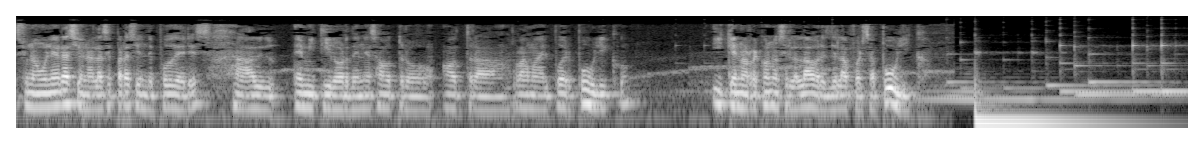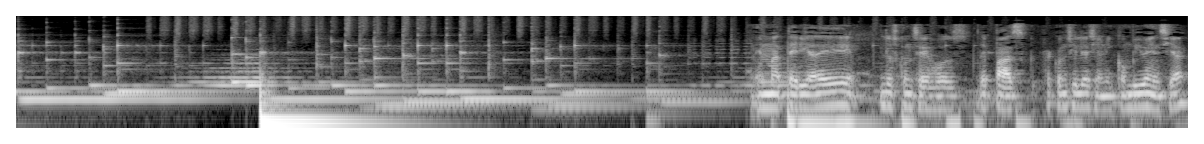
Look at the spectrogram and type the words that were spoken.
es una vulneración a la separación de poderes al emitir órdenes a, otro, a otra rama del poder público y que no reconoce las labores de la fuerza pública. En materia de los consejos de paz, reconciliación y convivencia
